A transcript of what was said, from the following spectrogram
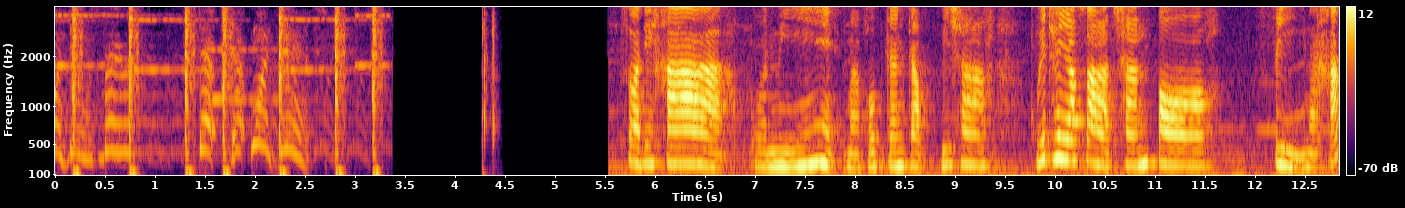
one dance, baby. That that one dance. สวัสดีค่ะ วันนี้มาพบกันกับวิชาวิทยาศาสตร์ชั้นป .4 นะคะ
